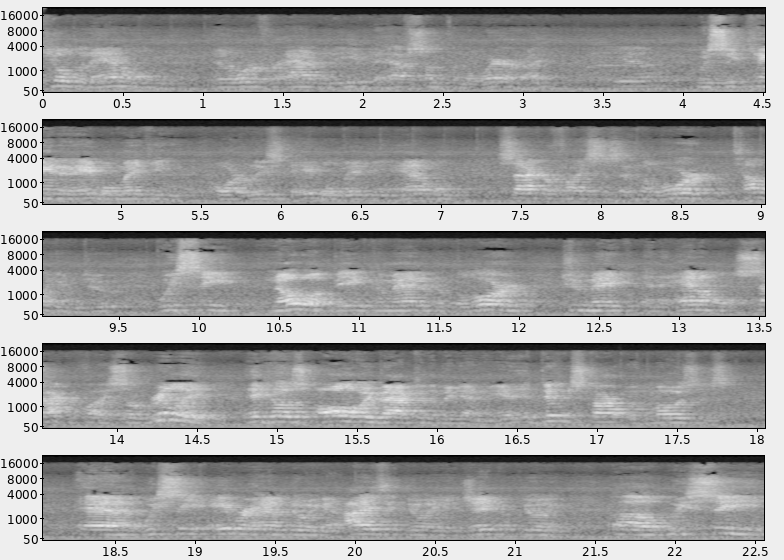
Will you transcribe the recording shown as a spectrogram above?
killed an animal in order for Adam and Eve to have something to wear, right? Yeah. We see Cain and Abel making, or at least Abel making animal sacrifices, and the Lord telling him to. We see Noah being commanded of the Lord to make an animal sacrifice. So really, it goes all the way back to the beginning. It, didn't start with Moses. Uh, we see Abraham doing it, Isaac doing it, Jacob doing it. Uh, we see,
